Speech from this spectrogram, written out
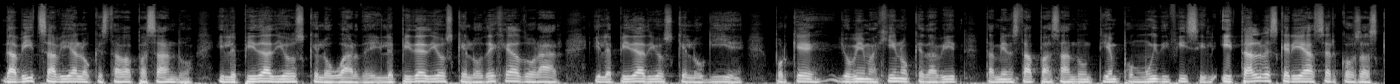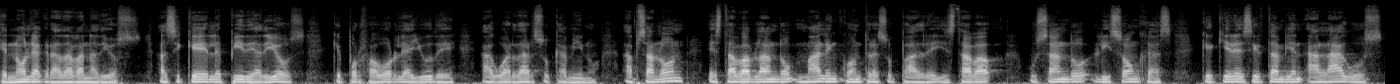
David sabía lo que estaba pasando y le pide a Dios que lo guarde y le pide a Dios que lo deje adorar y le pide a Dios que lo guíe. Porque yo me imagino que David también está pasando un tiempo muy difícil y tal vez quería hacer cosas que no le agradaban a Dios. Así que él le pide a Dios que por favor le ayude a guardar su camino. Absalón estaba hablando mal en contra de su padre y estaba usando lisonjas, que quiere decir también halagos,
